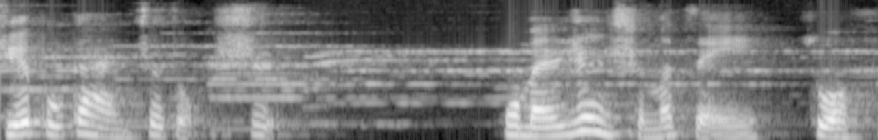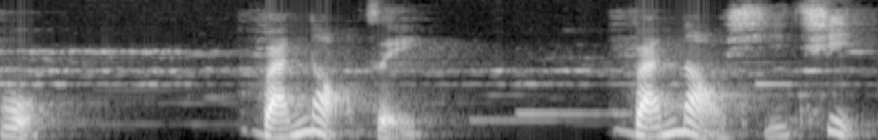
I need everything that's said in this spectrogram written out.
绝不干这种事。我们认什么贼？作父，烦恼贼，烦恼习气，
